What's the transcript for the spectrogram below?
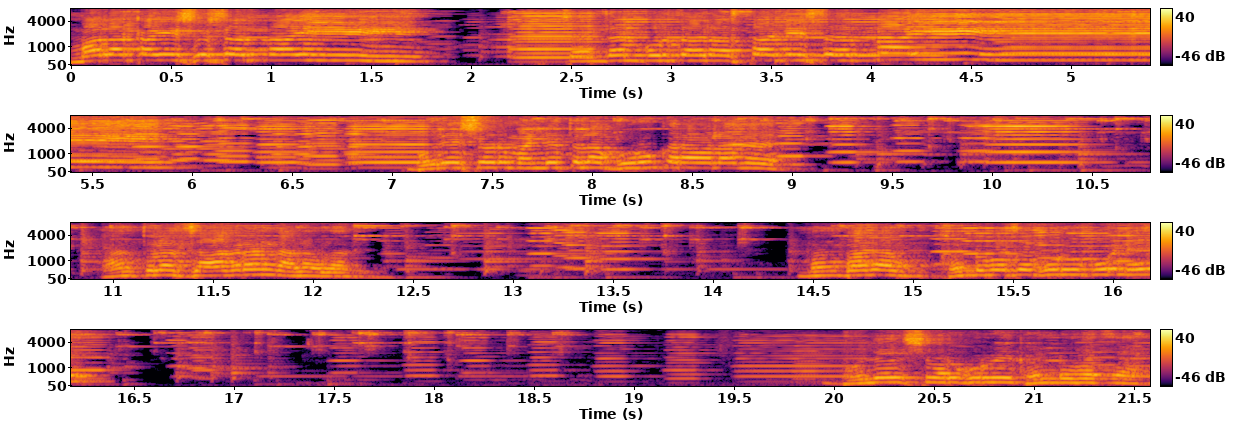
मला काही सुसत नाही. चंदनपूरचा रस्ता दिसत नाही. भुलेश्वर म्हणले तुला गुरु करावं लागेल. आणि तुला जागरण घालावं लागेल. मग बघा खंडोबाचा गुरु कोण आहे? भुलेश्वर गुरु आहे खंडोबाचा.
